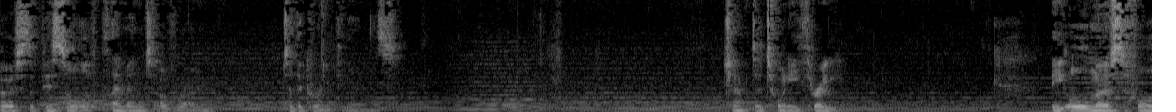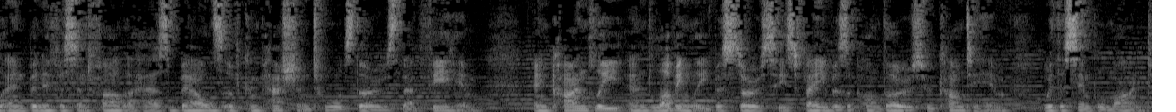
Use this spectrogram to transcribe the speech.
First Epistle of Clement of Rome to the Corinthians. Chapter 23 The all-merciful and beneficent Father has bowels of compassion towards those that fear him, and kindly and lovingly bestows his favours upon those who come to him with a simple mind.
